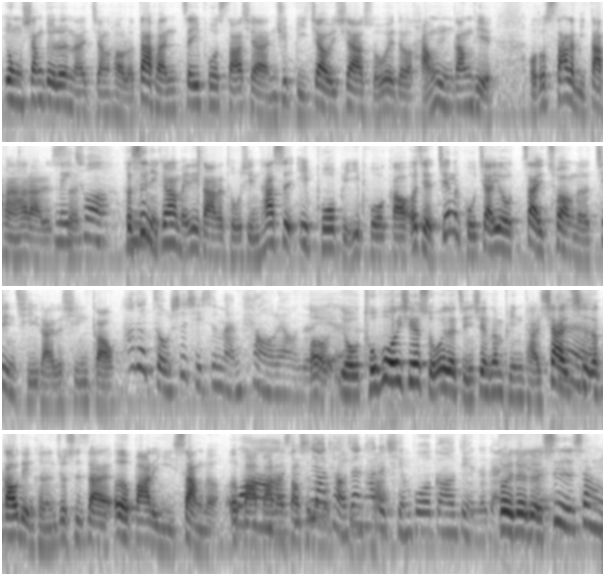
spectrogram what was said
用相对论来讲好了，大盘这一波杀下来，你去比较一下所谓的航运钢铁。我都杀的比大盘还来的深，没错。可是你看到美利达的图形，它是一波比一波高，而且今天的股价又再创了近期来的新高。它的走势其实蛮漂亮的，呃，有突破一些所谓的颈线跟平台，下一次的高点可能就是在二八零以上了，二八八那上是要挑战它的前波高点的感觉。对对对，事实上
